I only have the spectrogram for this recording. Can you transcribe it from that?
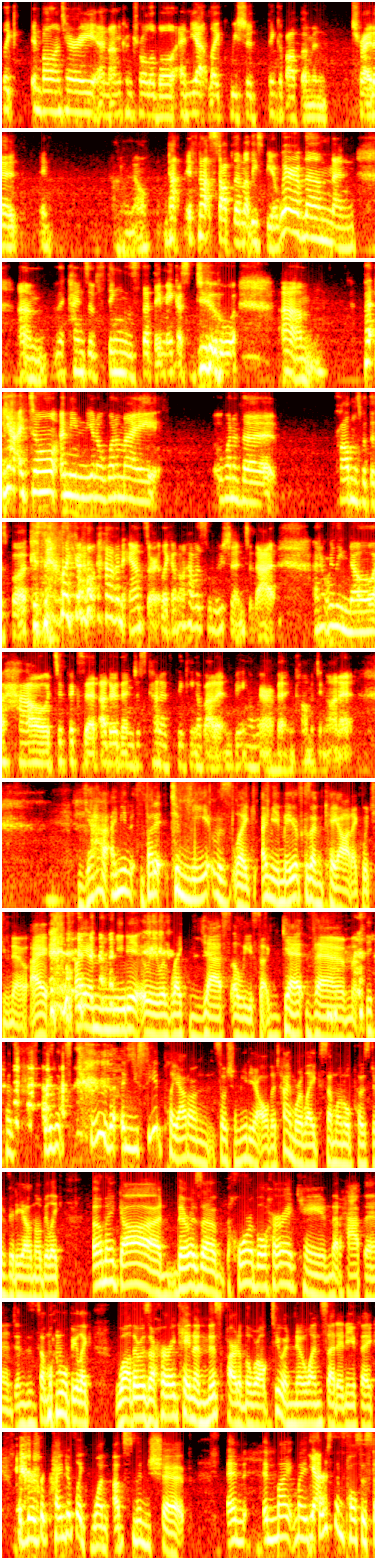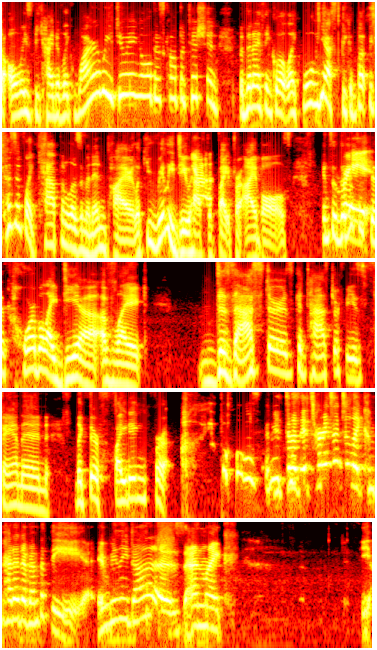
like involuntary and uncontrollable, and yet like we should think about them and try to I don't know, not if not stop them, at least be aware of them and um, the kinds of things that they make us do. Um, but yeah, I don't. I mean, you know, one of my one of the problems with this book is that like I don't have an answer. Like I don't have a solution to that. I don't really know how to fix it other than just kind of thinking about it and being aware of it and commenting on it. Yeah, I mean, but it, to me, it was like, I mean, maybe it's because I'm chaotic, which you know. I I immediately was like, yes, Elisa, get them because because it's true that, and you see it play out on social media all the time, where like someone will post a video and they'll be like, oh my god, there was a horrible hurricane that happened, and then someone will be like, well, there was a hurricane in this part of the world too, and no one said anything. But there's the kind of like one-upsmanship and and my my yes. first impulse is to always be kind of like why are we doing all this competition but then i think well like well yes because but because of like capitalism and empire like you really do have yeah. to fight for eyeballs and so there's right. like this horrible idea of like disasters catastrophes famine like they're fighting for eyeballs and it, it does it turns into like competitive empathy it really does and like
